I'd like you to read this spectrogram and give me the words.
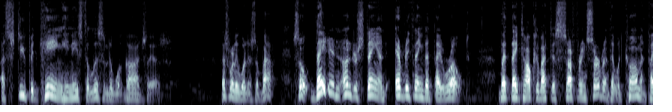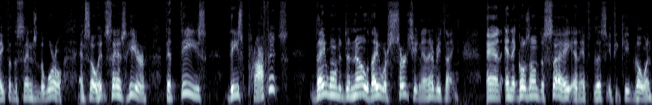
a stupid king he needs to listen to what God says. That's really what it's about. So they didn't understand everything that they wrote. But they talked about this suffering servant that would come and pay for the sins of the world. And so it says here that these, these prophets, they wanted to know. They were searching and everything. And, and it goes on to say, and if, this, if you keep going,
